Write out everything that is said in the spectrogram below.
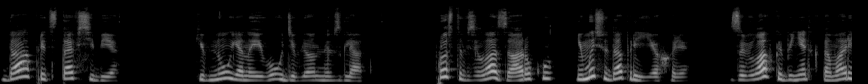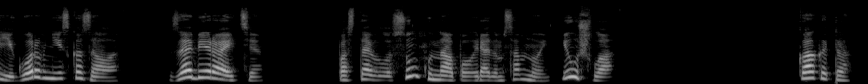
Да, представь себе. Кивнул я на его удивленный взгляд. Просто взяла за руку, и мы сюда приехали. Завела в кабинет к Тамаре Егоровне и сказала. «Забирайте» поставила сумку на пол рядом со мной и ушла. «Как это?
